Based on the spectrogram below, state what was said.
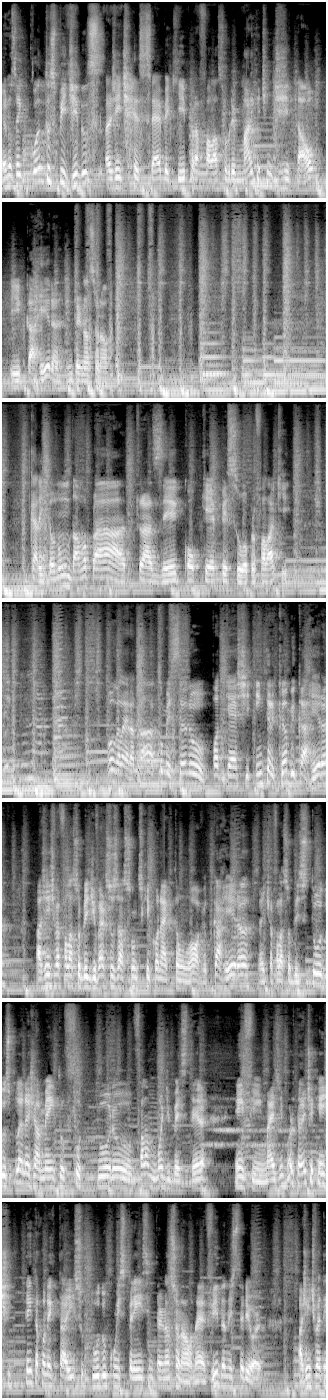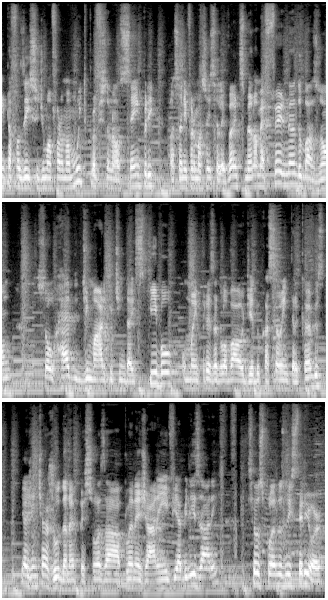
Eu não sei quantos pedidos a gente recebe aqui para falar sobre marketing digital e carreira internacional. Cara, então não dava para trazer qualquer pessoa para falar aqui. Bom, galera, tá começando o podcast Intercâmbio e Carreira. A gente vai falar sobre diversos assuntos que conectam, óbvio, carreira, a gente vai falar sobre estudos, planejamento, futuro, falar um monte de besteira. Enfim, mas o importante é que a gente tenta conectar isso tudo com experiência internacional, né? Vida no exterior. A gente vai tentar fazer isso de uma forma muito profissional sempre, passando informações relevantes. Meu nome é Fernando Bazon, sou Head de Marketing da Spibo, uma empresa global de educação e intercâmbios, e a gente ajuda né, pessoas a planejarem e viabilizarem seus planos no exterior.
